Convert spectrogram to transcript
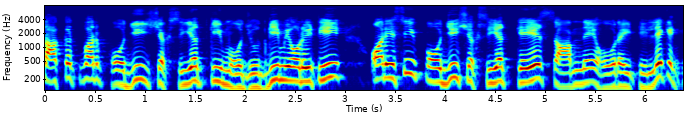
ताकतवर फौजी शख्सियत की मौजूदगी में हो रही थी और इसी फौजी शख्सियत के सामने हो रही थी। लेकिन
